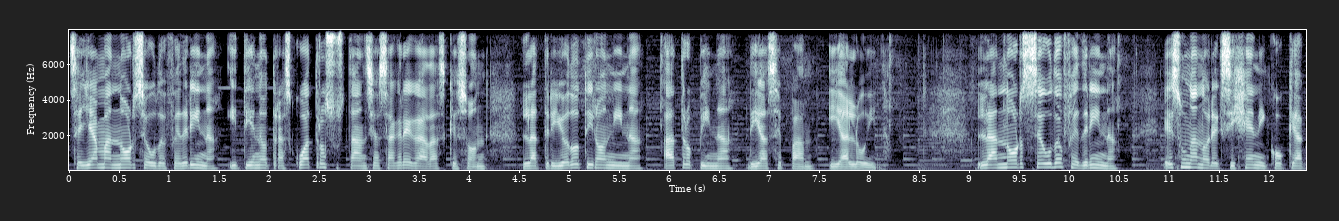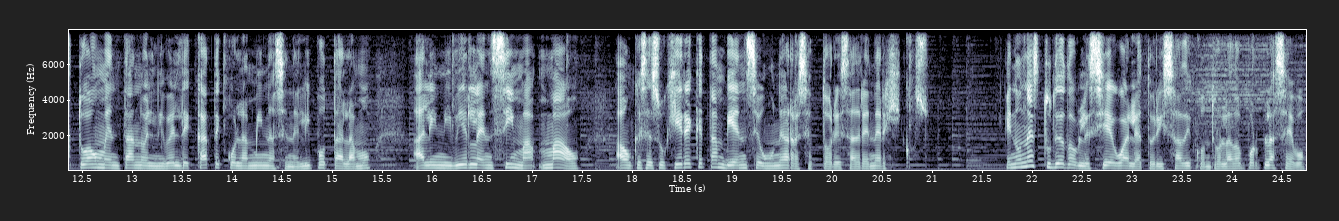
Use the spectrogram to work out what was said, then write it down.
se llama norseudefedrina y tiene otras cuatro sustancias agregadas que son la triodotironina, atropina, diazepam y aloína. La norseudefedrina es un anorexigénico que actúa aumentando el nivel de catecolaminas en el hipotálamo al inhibir la enzima MAO, aunque se sugiere que también se une a receptores adrenérgicos. En un estudio doble ciego aleatorizado y controlado por placebo,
